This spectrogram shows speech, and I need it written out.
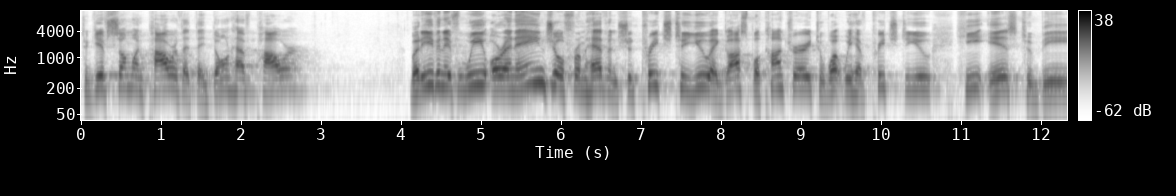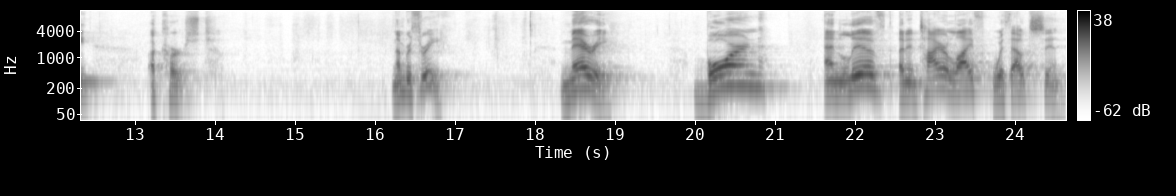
to give someone power that they don't have power. But even if we or an angel from heaven should preach to you a gospel contrary to what we have preached to you, he is to be accursed. Number three, Mary, born and lived an entire life without sin.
